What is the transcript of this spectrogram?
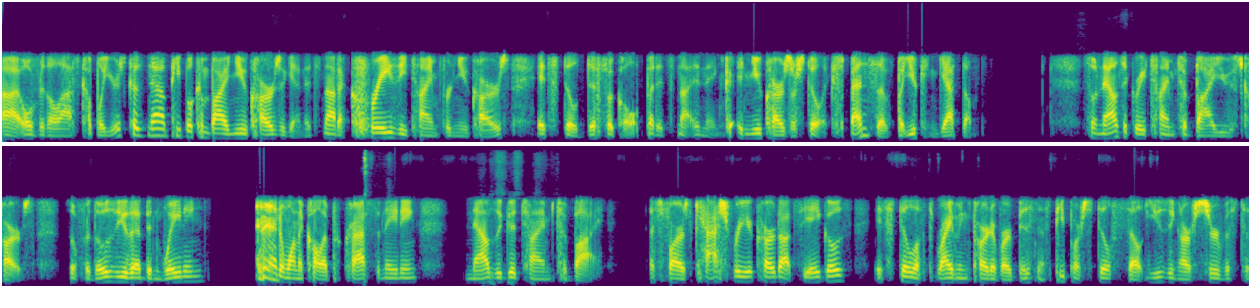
uh, over the last couple of years because now people can buy new cars again. It's not a crazy time for new cars. It's still difficult, but it's not. And, new cars are still expensive, but you can get them. So now's a great time to buy used cars. So for those of you that have been waiting, I don't want to call it procrastinating. Now's a good time to buy as far as cashforyourcar.ca goes, it's still a thriving part of our business. People are still sell, using our service to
